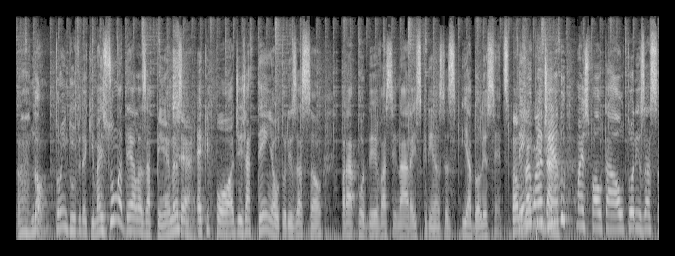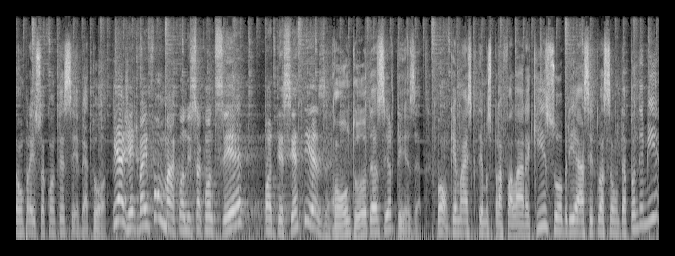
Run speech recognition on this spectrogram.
ah, não, estou em dúvida aqui, mas uma delas apenas certo. é que pode, já tem autorização para poder vacinar as crianças e adolescentes. Vamos tem aguardar. pedido, mas falta a autorização para isso acontecer, Beto. E a gente vai informar quando isso acontecer, pode ter certeza. Com toda certeza. Bom, o que mais que temos para falar aqui sobre a situação da pandemia?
